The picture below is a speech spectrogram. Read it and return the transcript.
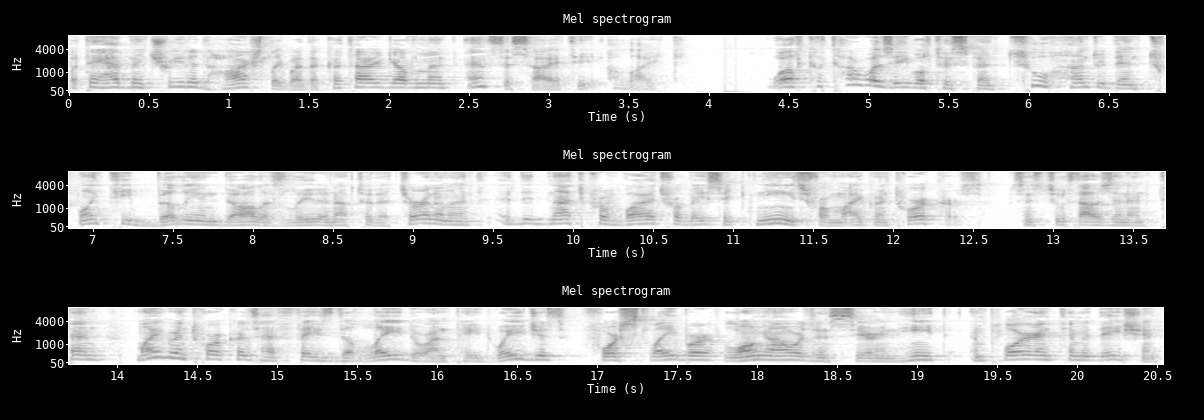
but they have been treated harshly by the Qatari government and society alike. While Qatar was able to spend $220 billion leading up to the tournament, it did not provide for basic needs for migrant workers. Since 2010, migrant workers have faced delayed or unpaid wages, forced labor, long hours in searing heat, employer intimidation,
